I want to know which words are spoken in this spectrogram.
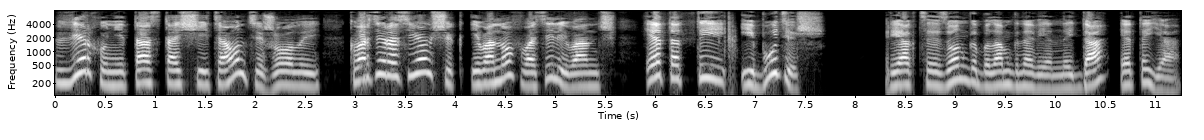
Вверх унитаз тащить, а он тяжелый. Квартира-съемщик Иванов Василий Иванович. Это ты и будешь?» Реакция Зонга была мгновенной. «Да, это я».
